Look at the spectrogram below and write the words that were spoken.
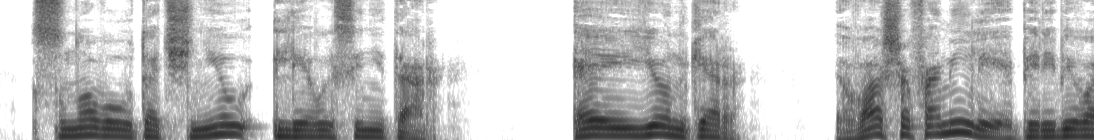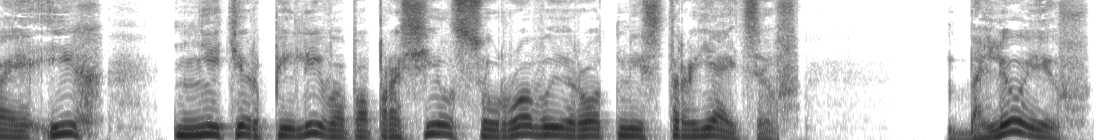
— снова уточнил левый санитар. «Эй, юнкер, ваша фамилия?» — перебивая их, нетерпеливо попросил суровый ротмистр Яйцев. «Блюев,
